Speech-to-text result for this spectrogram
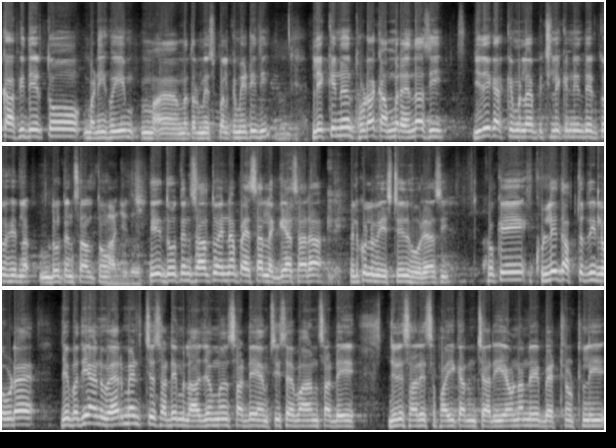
ਕਾਫੀ ਦੇਰ ਤੋਂ ਬਣੀ ਹੋਈ ਮਤਲਬ ਮਿਊਨਿਸਪਲ ਕਮੇਟੀ ਦੀ। ਲੇਕਿਨ ਥੋੜਾ ਕੰਮ ਰਹਿੰਦਾ ਸੀ ਜਿਹਦੇ ਕਰਕੇ ਮਤਲਬ ਪਿਛਲੇ ਕਿੰਨੀ ਦੇਰ ਤੋਂ ਇਹ 2-3 ਸਾਲ ਤੋਂ ਹਾਂਜੀ ਦੋ ਇਹ 2-3 ਸਾਲ ਤੋਂ ਇੰਨਾ ਪੈਸਾ ਲੱਗਿਆ ਸਾਰਾ ਬਿਲਕੁਲ ਵੇਸਟੇਜ ਹੋ ਰਿਹਾ ਸੀ। ਕਿਉਂਕਿ ਖੁੱਲੇ ਦਫ਼ਤਰ ਦੀ ਲੋੜ ਹੈ। ਜੇ ਵਧੀਆ এনवायरमेंट 'ਚ ਸਾਡੇ ਮੁਲਾਜ਼ਮ ਸਾਡੇ ਐਮਸੀ ਸਹਿਬਾਨ ਸਾਡੇ ਜਿਹੜੇ ਸਾਰੇ ਸਫ਼ਾਈ ਕਰਮਚਾਰੀ ਆ ਉਹਨਾਂ ਨੇ ਬੈਠਣ ਉੱਠਣ ਲਈ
